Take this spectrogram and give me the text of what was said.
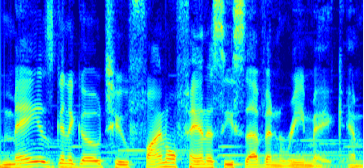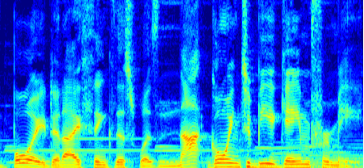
May is going to go to Final Fantasy VII Remake, and boy, did I think this was not going to be a game for me.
